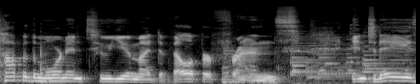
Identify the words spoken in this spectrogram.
top of the morning to you, my developer friends. In today's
